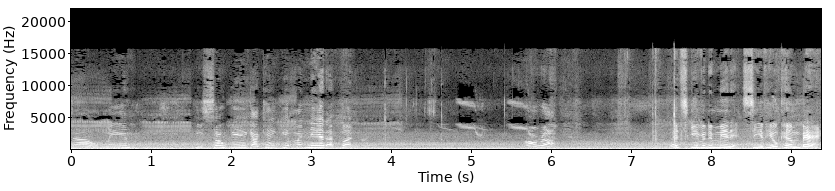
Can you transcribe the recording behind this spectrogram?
No, man. He's so big I can't get my net up under him. All right. Let's give it a minute, see if he'll come back.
